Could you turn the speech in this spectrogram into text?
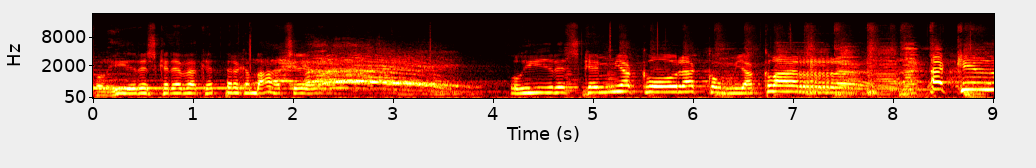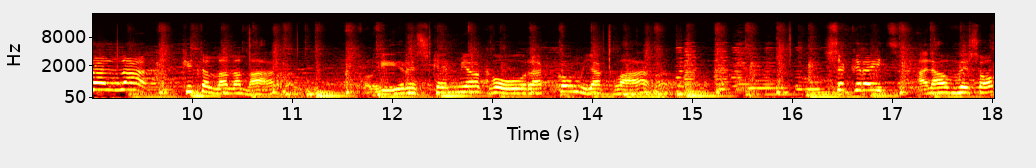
Vol hier is kennen we kipperk een Vol hier is kem ja kora, kom ja klaar. Akilala, kitalalala. Vol hier is ja kora, kom ja klaar. Secreet, en nou wis op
